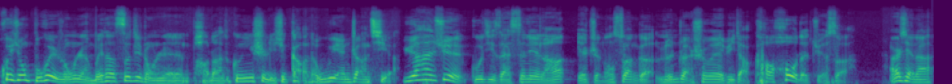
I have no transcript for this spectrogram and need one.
灰熊不会容忍维特斯这种人跑到更衣室里去搞得乌烟瘴气啊。约翰逊估计在森林狼也只能算个轮转顺位比较靠后的角色，而且呢，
